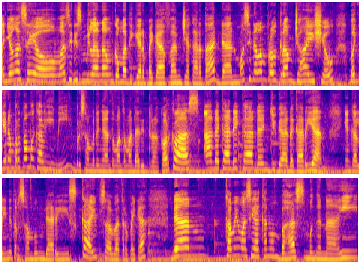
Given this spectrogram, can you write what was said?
Annyeonghaseyo, masih di 96,3 RPK FM Jakarta dan masih dalam program Jahai Show. Bagian yang pertama kali ini bersama dengan teman-teman dari Drakor Class Ada KDK dan juga ada Karian Yang kali ini tersambung dari Skype sahabat RPK Dan kami masih akan membahas mengenai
